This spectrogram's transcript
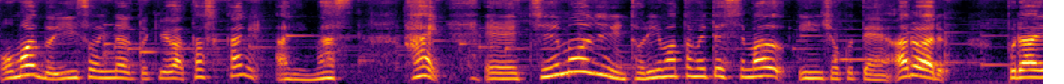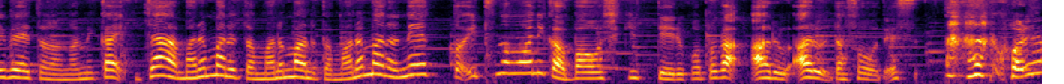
思わず言いそうになる時が確かにあります。はい。えー、注文時に取りまとめてしまう飲食店あるある。プライベートの飲み会、じゃあ〇〇と〇〇と〇〇ね、といつの間にか場を仕切っていることがあるあるだそうです。これも、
